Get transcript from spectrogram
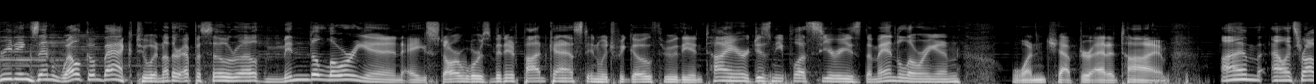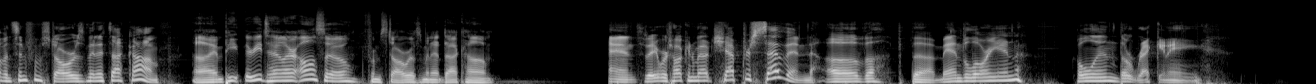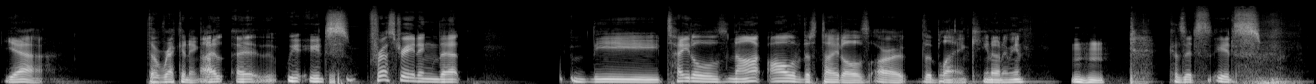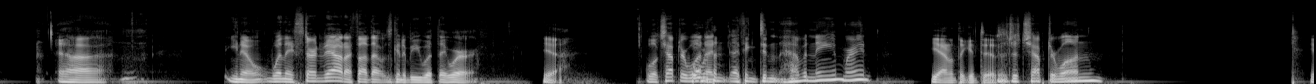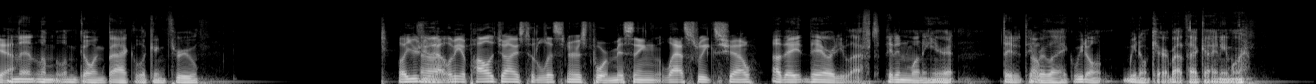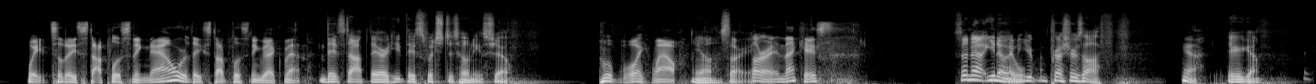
Greetings and welcome back to another episode of Mandalorian, a Star Wars Minute podcast in which we go through the entire Disney Plus series, The Mandalorian, one chapter at a time. I'm Alex Robinson from StarWarsMinute.com. I'm Pete the Retailer, also from StarWarsMinute.com. And today we're talking about Chapter 7 of The Mandalorian, colon, The Reckoning. Yeah, the reckoning. Uh, I, I, it's frustrating that the titles, not all of the titles, are the blank. You know what I mean? Mm-hmm. Because it's it's, uh, you know, when they started out, I thought that was going to be what they were. Yeah. Well, chapter one, I, the- I think, didn't have a name, right? Yeah, I don't think it It was did. just chapter one, Yeah. and then I'm, I'm going back looking through. Well, you're doing that. um, Let me apologize to the listeners for missing last week's show. Oh, they they already left. They didn't want to hear it. They they Oh. were like, we don't we don't care about that guy anymore. Wait, so they stopped listening now or they stopped listening back then? They stopped. They already they switched to Tony's show. Oh boy, wow. Yeah, sorry. All right, in that case, So now you know will- your pressure's off. Yeah. There you go.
